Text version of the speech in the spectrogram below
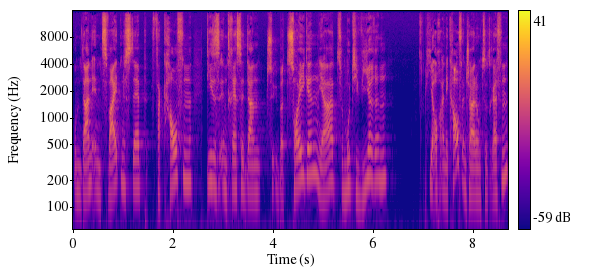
um dann im zweiten Step verkaufen, dieses Interesse dann zu überzeugen, ja, zu motivieren, hier auch eine Kaufentscheidung zu treffen.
